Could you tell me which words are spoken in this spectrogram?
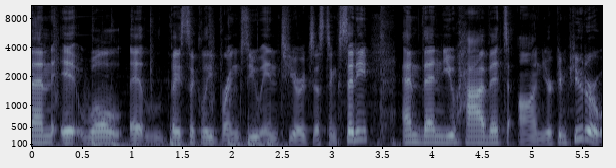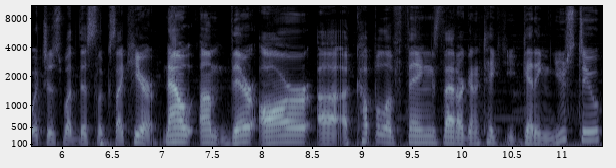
then it will it basically brings you into your existing city and then you have it on your computer which is what this looks like here. Now um there are uh, a couple of things that are going to take you getting used to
